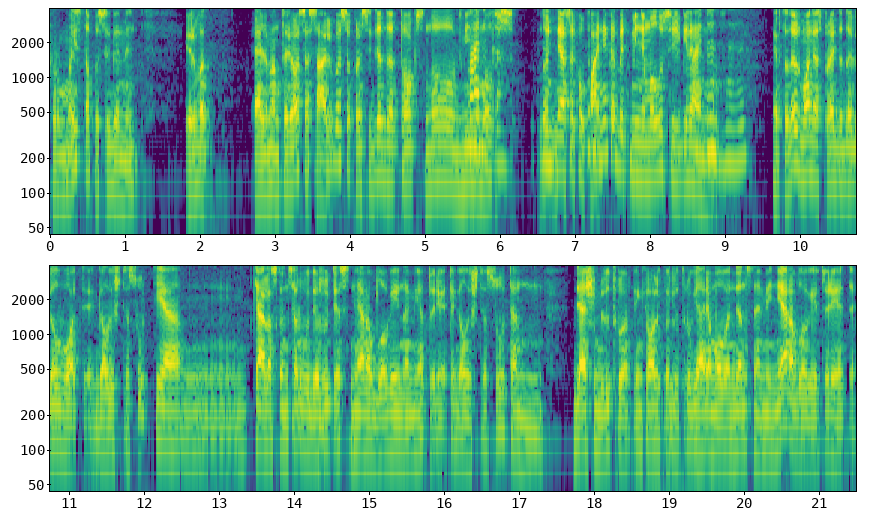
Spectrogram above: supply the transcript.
kur maistą pasigaminti. Ir va, elementariuose sąlygose prasideda toks, nu, minimalus, panika. nu, nesakau panika, bet minimalus išgyvenimas. Mm -hmm. Ir tada žmonės pradeda galvoti, gal iš tiesų tie mm, kelios konservų dėžutės nėra blogai namie turėti, gal iš tiesų ten 10 litrų ar 15 litrų geriamo vandens namie nėra blogai turėti,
